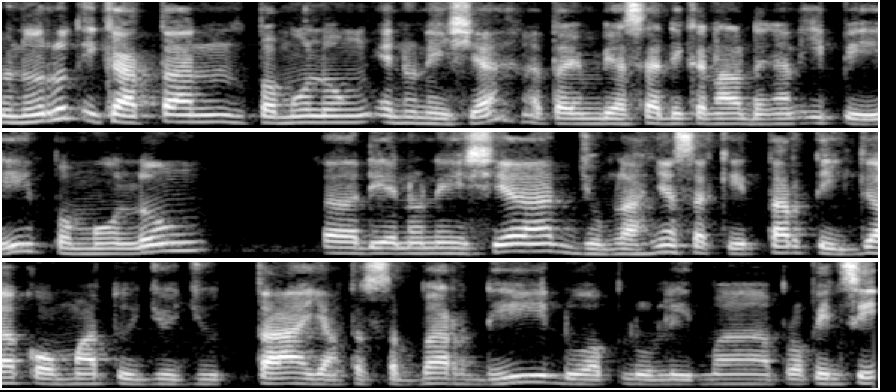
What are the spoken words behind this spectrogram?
Menurut Ikatan Pemulung Indonesia atau yang biasa dikenal dengan IPI, pemulung di Indonesia jumlahnya sekitar 3,7 juta yang tersebar di 25 provinsi.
